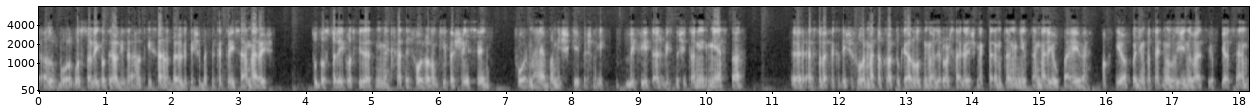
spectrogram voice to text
azokból osztalékot realizálhat, kiszállhat belőlük, és a befektetői számára is tud osztalékot fizetni, meg hát egy forgalomképes részvény formájában is képes neki likviditást biztosítani. Mi ezt a, ezt a befektetési formát akartuk elhozni Magyarországra és megteremteni, miután már jó pár éve aktívak vagyunk a technológiai innovációk piacán.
